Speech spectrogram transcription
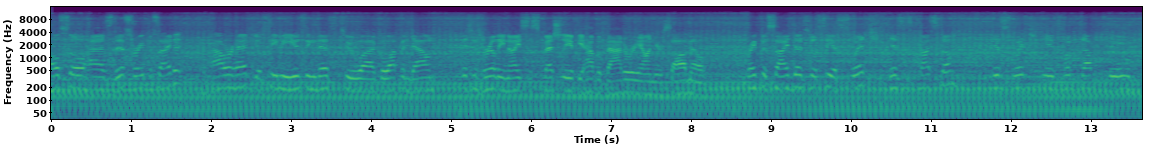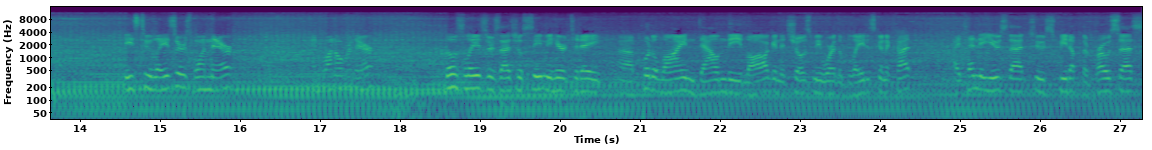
also has this right beside it, power head. You'll see me using this to uh, go up and down. This is really nice, especially if you have a battery on your sawmill. Right beside this, you'll see a switch. This is custom. This switch is hooked up to these two lasers, one there and one over there. Those lasers, as you'll see me here today, uh, put a line down the log and it shows me where the blade is going to cut. I tend to use that to speed up the process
